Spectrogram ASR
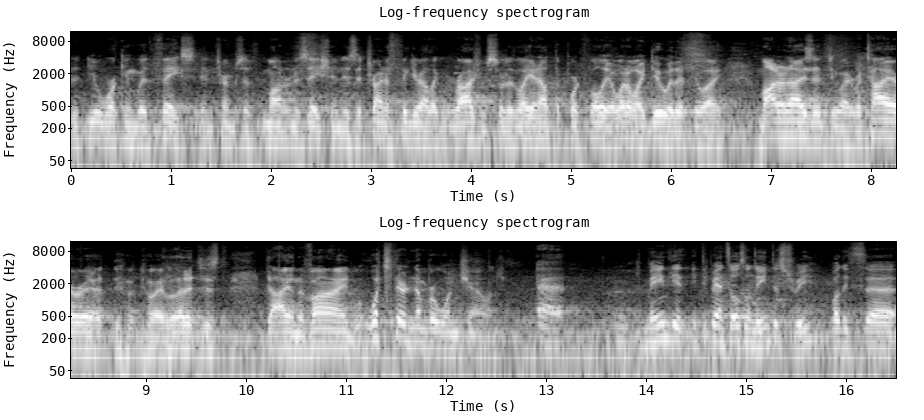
that you're working with face in terms of modernization? Is it trying to figure out, like Raj was sort of laying out the portfolio, what do I do with it? Do I modernize it? Do I retire it? Do, do I let it just die on the vine? What's their number one challenge? Uh, mainly, it it depends also on the industry, but it's, uh,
